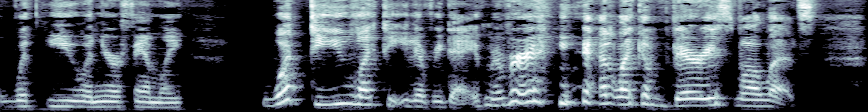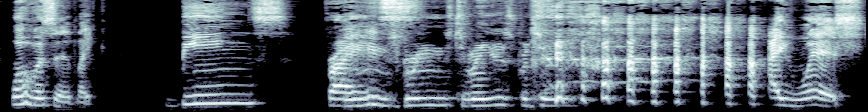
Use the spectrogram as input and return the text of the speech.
with you and your family, what do you like to eat every day? Remember, you had like a very small list. What was it? Like beans, rice? Beans, greens, tomatoes, potatoes. I wish.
